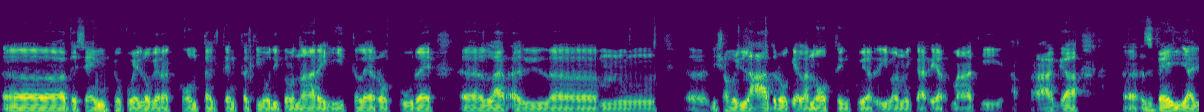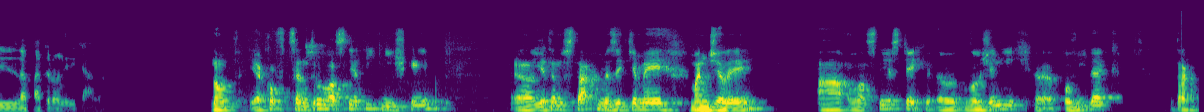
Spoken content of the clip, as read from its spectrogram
ad esempio quello che racconta il tentativo di clonare Hitler oppure la, il, diciamo il ladro che la notte in cui arrivano i carri armati a Praga eh, sveglia il padrone di casa. No, jako v centru vlastně té knížky eh, je ten vztah mezi těmi manželi a vlastně z těch vložených povídek, tak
